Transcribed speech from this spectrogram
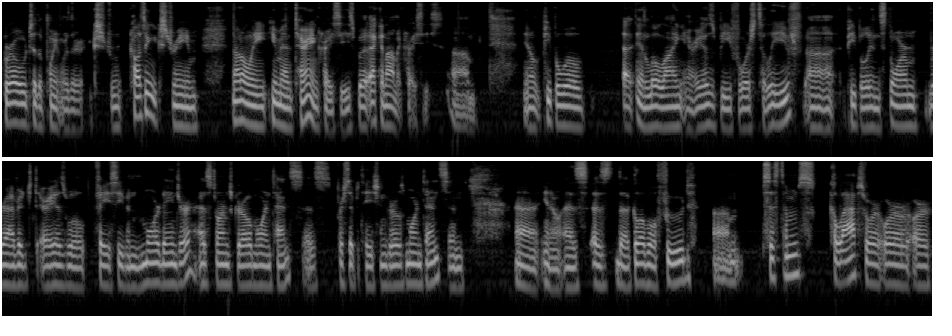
grow to the point where they're extreme, causing extreme not only humanitarian crises but economic crises. Um, you know, people will uh, in low-lying areas be forced to leave. Uh, people in storm-ravaged areas will face even more danger as storms grow more intense, as precipitation grows more intense, and uh, you know, as as the global food um, systems collapse or, or or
